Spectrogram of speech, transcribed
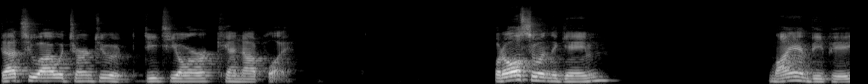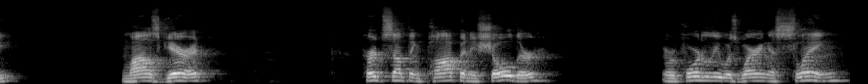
That's who I would turn to if DTR cannot play. But also in the game, my MVP, Myles Garrett, heard something pop in his shoulder and reportedly was wearing a sling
